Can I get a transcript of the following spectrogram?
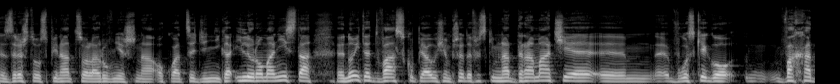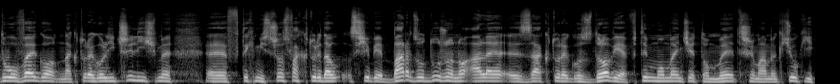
zresztą Spinazzola również na okładce dziennika Il Romanista. No i te dwa skupiały się przede wszystkim na dramacie włoskiego wahadłowego, na którego liczyliśmy e, w tych mistrzostwach, który dał z siebie bardzo dużo, no ale za którego zdrowie w tym momencie to my trzymamy kciuki.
